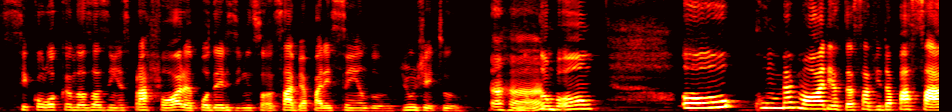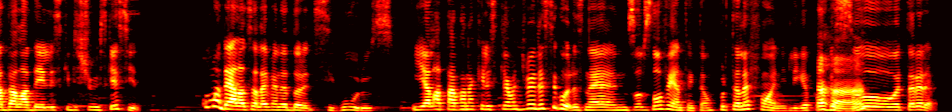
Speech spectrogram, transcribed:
se colocando as asinhas para fora, poderzinho, sabe, aparecendo de um jeito uhum. não tão bom, ou com memórias dessa vida passada lá deles que eles tinham esquecido. Uma delas ela é vendedora de seguros e ela tava naquele esquema de vender seguros, né? Nos anos 90, então, por telefone, liga pra uhum. pessoa, tarará.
